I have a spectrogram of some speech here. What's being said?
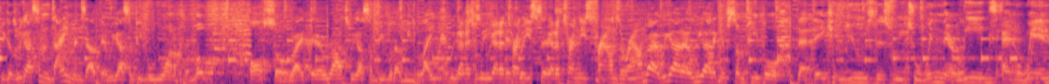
Because we got some diamonds out there. We got some people we want to promote. Also, right there, rocks. We got some people that we like. We got to we got to turn these we got to turn these frowns around. Right, we gotta we gotta give some people that they can use this week to win their leagues and win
